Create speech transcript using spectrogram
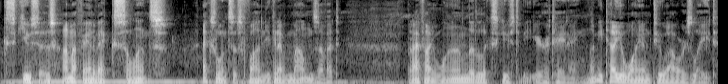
excuses. I'm a fan of excellence. Excellence is fun. You can have mountains of it. But I find one little excuse to be irritating. Let me tell you why I'm two hours late.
